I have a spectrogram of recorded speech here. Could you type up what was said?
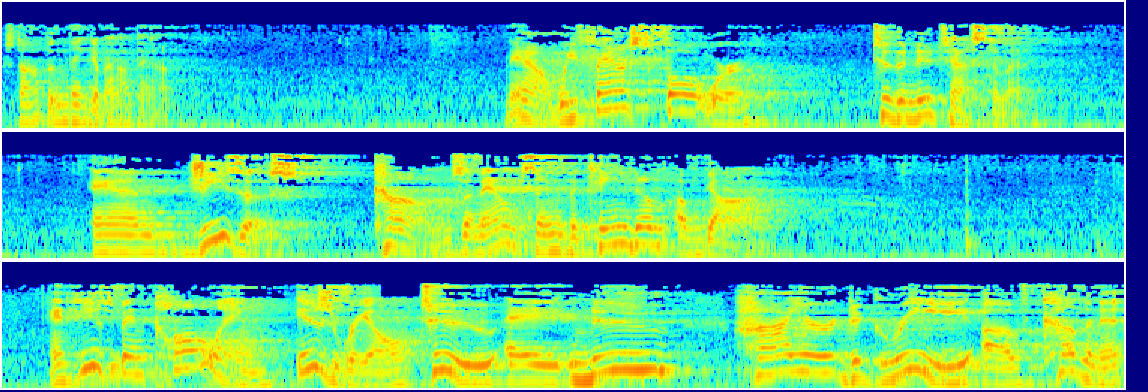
Stop and think about that. Now, we fast forward to the New Testament, and Jesus comes announcing the kingdom of God. And he's been calling Israel to a new, higher degree of covenant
